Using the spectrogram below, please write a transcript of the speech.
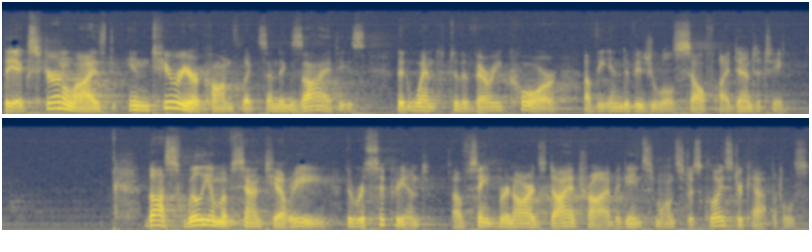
They externalized interior conflicts and anxieties that went to the very core of the individual's self identity. Thus, William of Saint Thierry, the recipient of St. Bernard's diatribe against monstrous cloister capitals,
